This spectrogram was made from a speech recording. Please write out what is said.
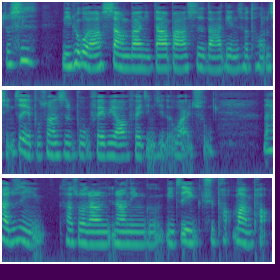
就是你如果要上班，你搭巴士、搭电车通勤，这也不算是不非必要、非紧急的外出。那还有就是你，他说让让宁哥你自己去跑慢跑，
